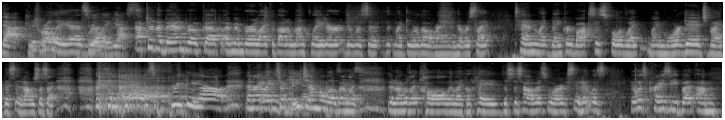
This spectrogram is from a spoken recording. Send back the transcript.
that control. It really is. Really, When- yes. After the band broke up, I remember like about a month later, there was a that my doorbell rang and there was like ten like banker boxes full of like my mortgage, my this, and I was just like, I was freaking out, and I like took each envelope and I'm like, and I would like call and like, okay, this is how this works, and it was it was crazy, but um,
